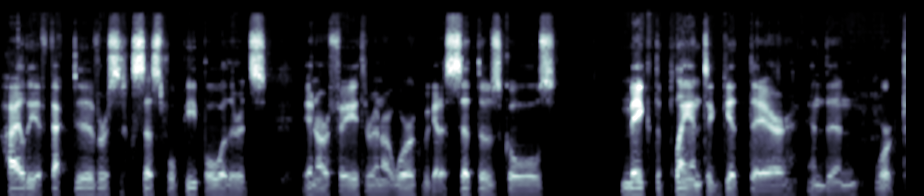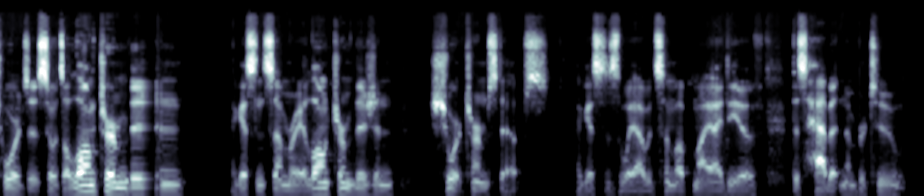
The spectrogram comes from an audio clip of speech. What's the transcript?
highly effective or successful people, whether it's in our faith or in our work, we got to set those goals, make the plan to get there, and then work towards it. So it's a long term vision, I guess, in summary, a long term vision, short term steps. I guess is the way I would sum up my idea of this habit number two.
